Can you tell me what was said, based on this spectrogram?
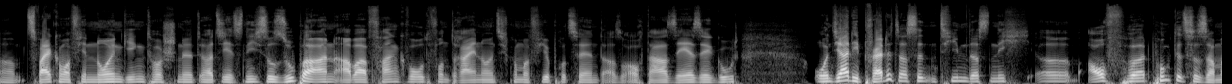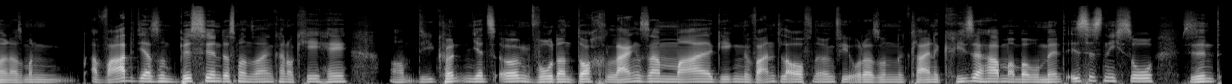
2,49 ähm, Gegentorschnitt, hört sich jetzt nicht so super an, aber Fangquote von 93,4% also auch da sehr, sehr gut. Und ja, die Predators sind ein Team, das nicht äh, aufhört, Punkte zu sammeln. Also man erwartet ja so ein bisschen, dass man sagen kann, okay, hey, ähm, die könnten jetzt irgendwo dann doch langsam mal gegen eine Wand laufen irgendwie oder so eine kleine Krise haben, aber im Moment ist es nicht so. Sie sind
